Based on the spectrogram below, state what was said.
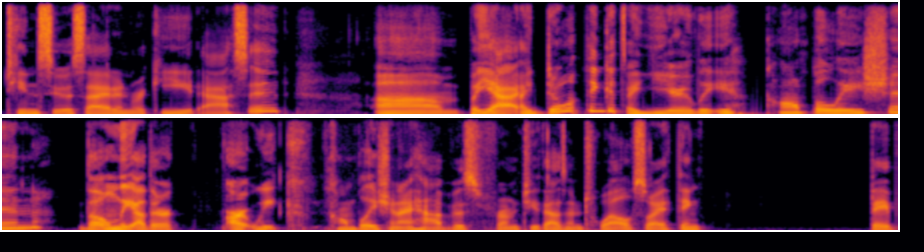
Teen Suicide and Ricky Eat Acid. Um, but yeah, I don't think it's a yearly compilation. The only other Art Week compilation I have is from 2012, so I think they've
